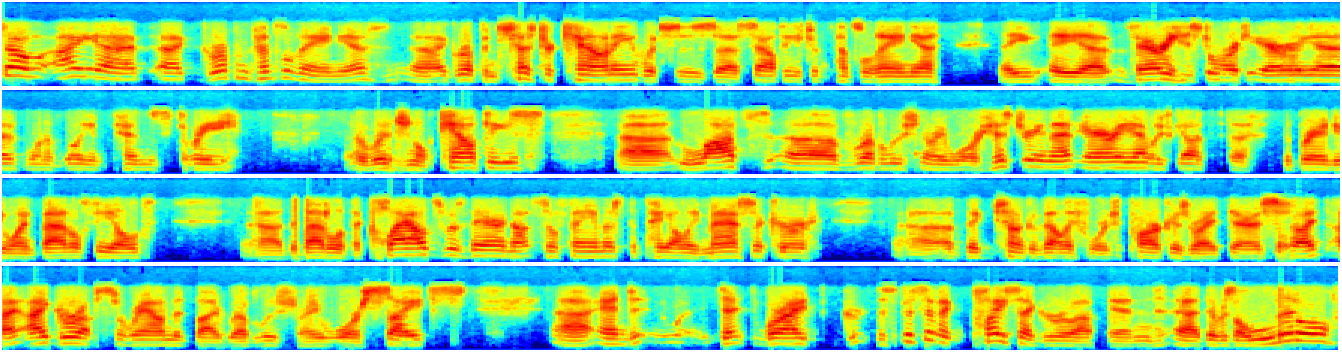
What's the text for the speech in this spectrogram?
So I uh, uh, grew up in Pennsylvania. Uh, I grew up in Chester County, which is uh, southeastern Pennsylvania a, a, uh, very historic area, one of William Penn's three original counties. Uh, lots of Revolutionary War history in that area. We've got the, the Brandywine battlefield. Uh, the Battle of the Clouds was there, not so famous. The Paoli Massacre. Uh, a big chunk of Valley Forge Park is right there. So I, I, I grew up surrounded by Revolutionary War sites. Uh, and th- where I, the specific place I grew up in, uh, there was a little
